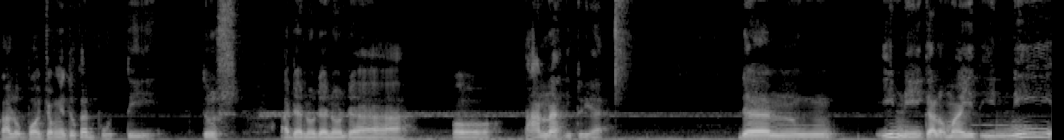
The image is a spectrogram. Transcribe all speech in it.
Kalau pocong itu kan putih. Terus ada noda-noda oh tanah gitu ya. Dan ini kalau mayit ini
